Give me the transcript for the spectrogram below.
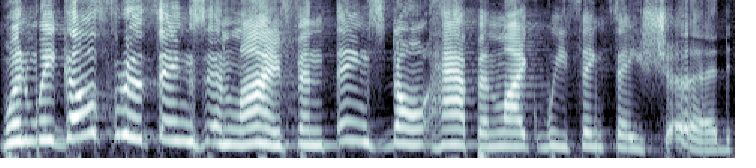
When we go through things in life and things don't happen like we think they should,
